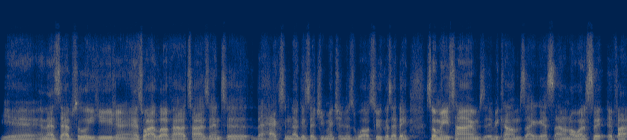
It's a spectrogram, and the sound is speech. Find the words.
Yeah, and that's absolutely huge, and that's why I love how it ties into the hacks and nuggets that you mentioned as well too. Because I think so many times it becomes, I guess, I don't know what to say if I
